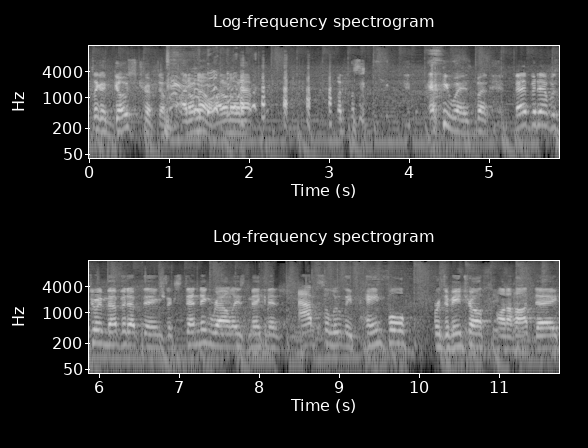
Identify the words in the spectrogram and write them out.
it's like a ghost tripped him. I don't know. I don't know what happened. But anyways, but Medvedev was doing Medvedev things, extending rallies, making it absolutely painful for Dimitrov on a hot day.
